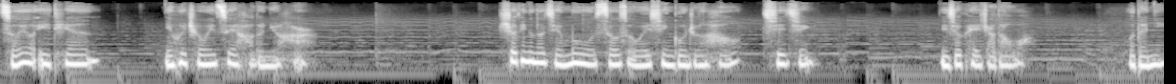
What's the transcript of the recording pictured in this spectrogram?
总有一天，你会成为最好的女孩。收听更多节目，搜索微信公众号“七景”，你就可以找到我。我等你。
